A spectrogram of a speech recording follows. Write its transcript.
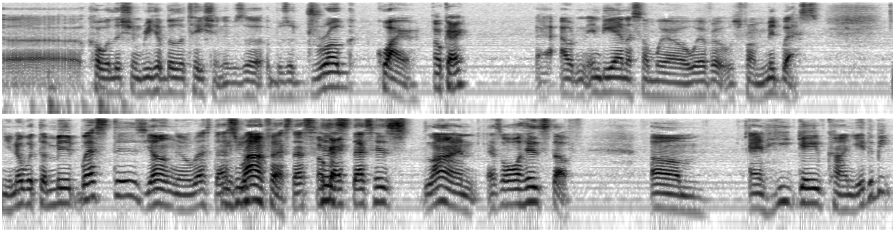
uh, Coalition Rehabilitation. It was a it was a drug choir Okay. Uh, out in Indiana somewhere or wherever it was from, Midwest. You know what the Midwest is? Young and rest. That's Mhm. Rhymefest. That's his. Okay. That's his line. That's all his stuff. Um, and he gave Kanye the beat,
